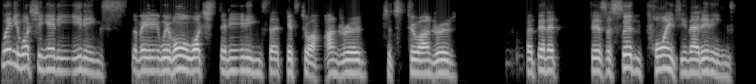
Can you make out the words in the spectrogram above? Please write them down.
when you're watching any innings, I mean, we've all watched an innings that gets to 100 to 200, but then it, there's a certain point in that innings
